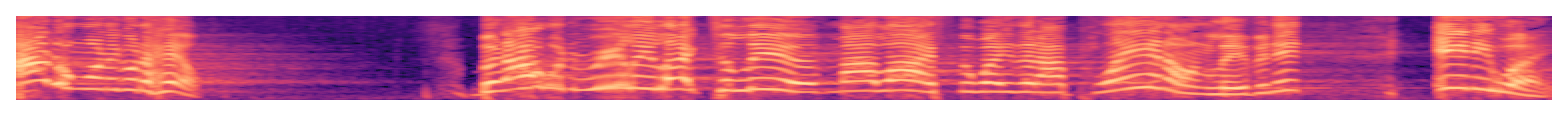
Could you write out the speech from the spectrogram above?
I don't want to go to hell. But I would really like to live my life the way that I plan on living it anyway.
